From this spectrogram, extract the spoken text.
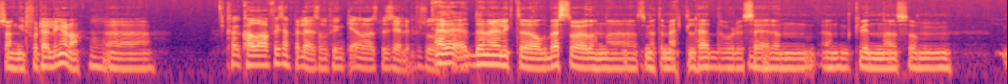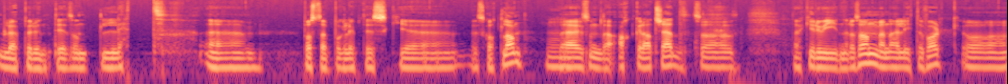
sjangerfortellinger, da. Mm. Hva, da, for eksempel, er det som funker? Den spesielle episoden? Den jeg likte aller best, var jo den som heter Metalhead, hvor du ser mm. en, en kvinne som løper rundt i et sånt lett uh, postapokalyptisk uh, Skottland. Mm. Det, er liksom, det har akkurat skjedd, så det er ikke ruiner og sånn, men det er lite folk og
